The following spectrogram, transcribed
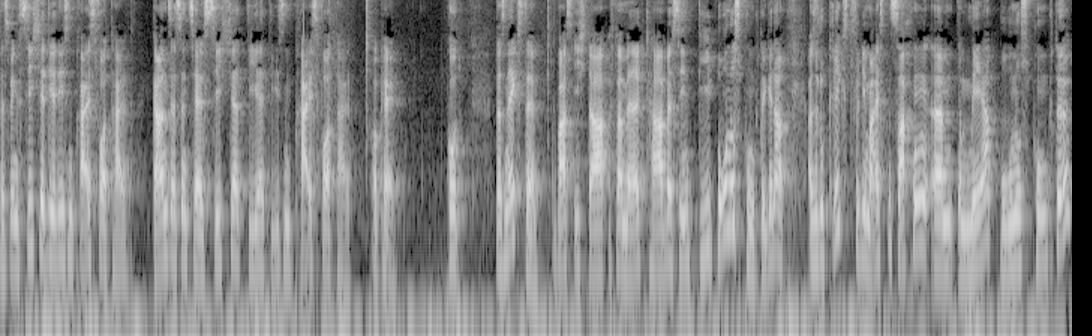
deswegen sicher dir diesen Preisvorteil. Ganz essentiell, sicher dir diesen Preisvorteil. Okay, gut. Das nächste, was ich da vermerkt habe, sind die Bonuspunkte. Genau. Also du kriegst für die meisten Sachen ähm, mehr Bonuspunkte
